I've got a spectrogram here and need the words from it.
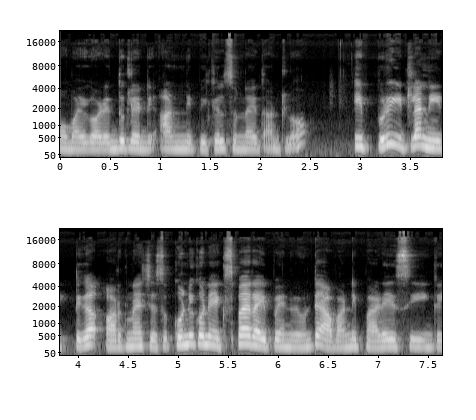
ఓ మై గాడ్! ఎందుకులేండి? అన్ని పికిల్స్ ఉన్నాయి దాంట్లో. ఇప్పుడు ఇట్లా నీట్గా ఆర్గనైజ్ చేస్తాం కొన్ని కొన్ని ఎక్స్పైర్ అయిపోయినవి ఉంటే అవన్నీ పడేసి ఇంకా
